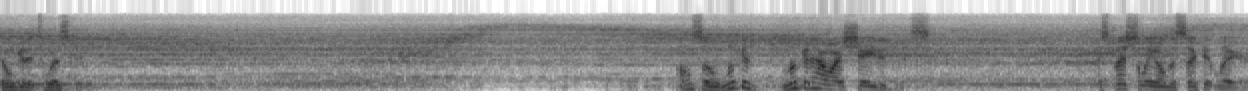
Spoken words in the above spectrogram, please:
don't get it twisted. Also, look at look at how I shaded this. Especially on the second layer.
